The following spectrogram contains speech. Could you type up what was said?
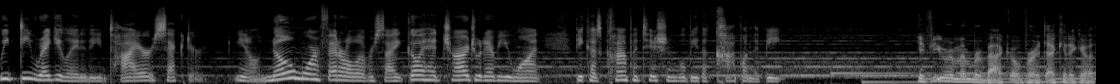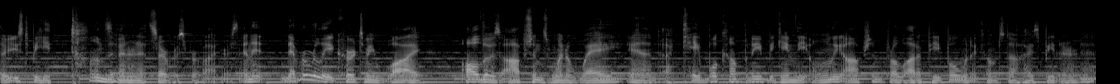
we deregulated the entire sector. You know, no more federal oversight. Go ahead, charge whatever you want, because competition will be the cop on the beat. If you remember back over a decade ago, there used to be tons of internet service providers, and it never really occurred to me why all those options went away and a cable company became the only option for a lot of people when it comes to high speed internet.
